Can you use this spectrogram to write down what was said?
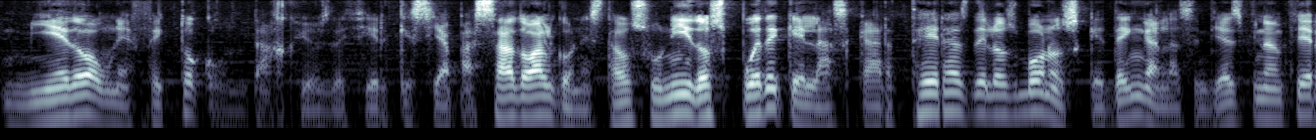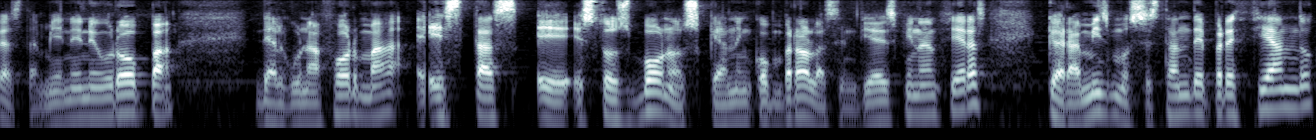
Miedo a un efecto contagio, es decir, que si ha pasado algo en Estados Unidos, puede que las carteras de los bonos que tengan las entidades financieras también en Europa, de alguna forma, estas, eh, estos bonos que han comprado las entidades financieras, que ahora mismo se están depreciando,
